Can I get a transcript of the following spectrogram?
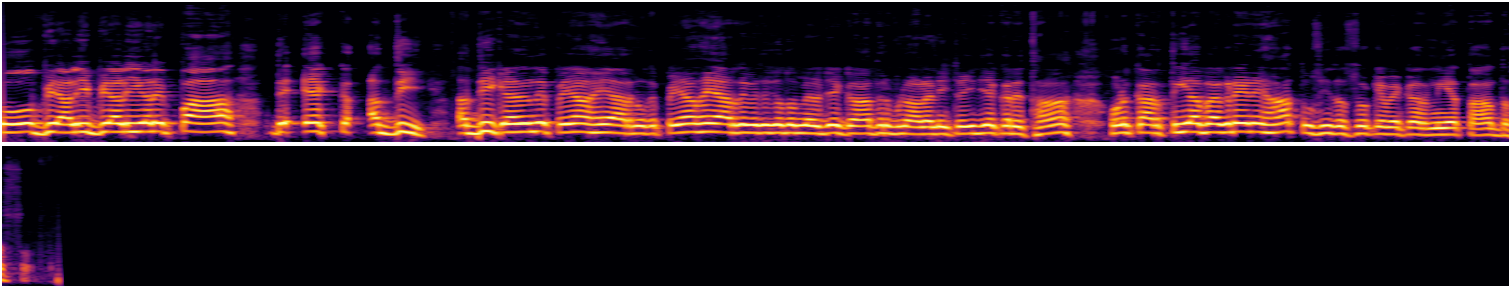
ਦੋ 42 42 ਵਾਲੇ ਭਾ ਤੇ ਇੱਕ ਅੱਧੀ। ਅੱਧੀ ਕਹਿ ਦਿੰਦੇ 50000 ਨੂੰ ਤੇ 50000 ਦੇ ਵਿੱਚ ਜਦੋਂ ਮਿਲ ਜੇ ਗਾਂ ਫਿਰ ਬਣਾ ਲੈਣੀ ਚਾਹੀਦੀ ਹੈ ਘਰੇ ਥਾਂ। ਹੁਣ ਕਰਤੀ ਆ ਬਗੜੇ ਨੇ ਹਾਂ ਤੁਸੀਂ ਦੱਸੋ ਕਿਵੇਂ ਕਰਨੀ ਹੈ ਤਾਂ ਦੱਸੋ।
